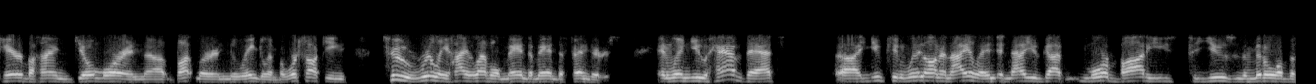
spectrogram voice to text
hair behind Gilmore and uh, Butler in New England, but we're talking two really high level man to man defenders. And when you have that, uh, you can win on an island, and now you've got more bodies to use in the middle of the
